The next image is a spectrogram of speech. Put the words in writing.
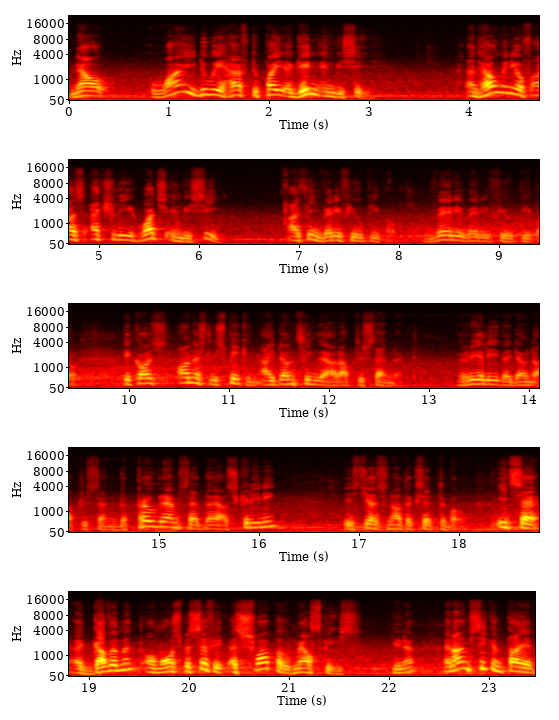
Now, why do we have to pay again NBC? And how many of us actually watch NBC? I think very few people, very, very few people. Because honestly speaking, I don't think they are up to standard. Really, they don't up to standard. The programs that they are screening is just not acceptable. It's a, a government, or more specific, a SWAPO mouthpiece, you know? And I'm sick and tired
